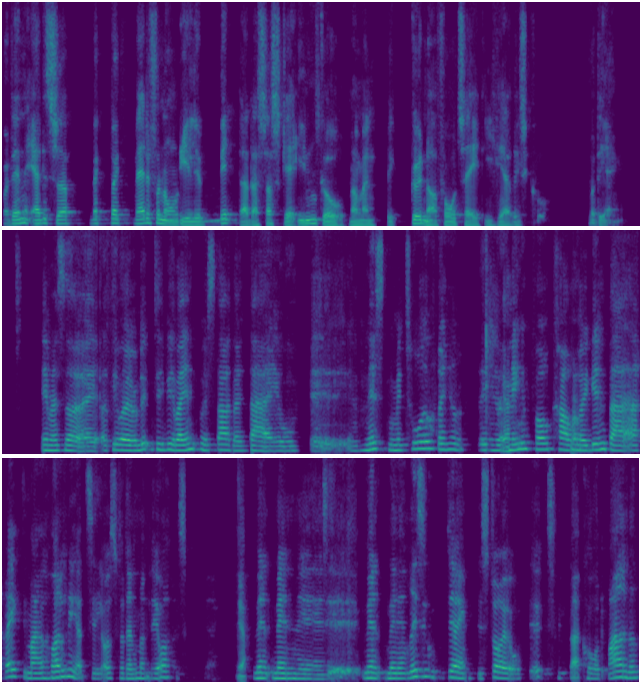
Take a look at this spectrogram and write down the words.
hvordan er det så, hvad, hvad, hvad er det for nogle elementer, der så skal indgå, når man begynder at foretage de her risiko? vurdering? Jamen altså, øh, og det var jo lidt det, vi var inde på i starten, der er jo øh, næsten metodefrihed, det er Ja. ja. ingen forkrav, Ja. og igen, der er rigtig mange holdninger til, også hvordan man laver. Ja. Men, men, øh, men, men en risikovurdering, det står jo, øh, hvis vi bare korter meget ned,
